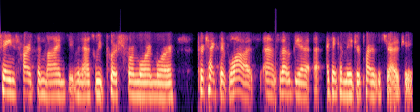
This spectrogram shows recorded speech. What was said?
change hearts and minds even as we push for more and more protective laws. Um, so that would be, a, I think, a major part of the strategy.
